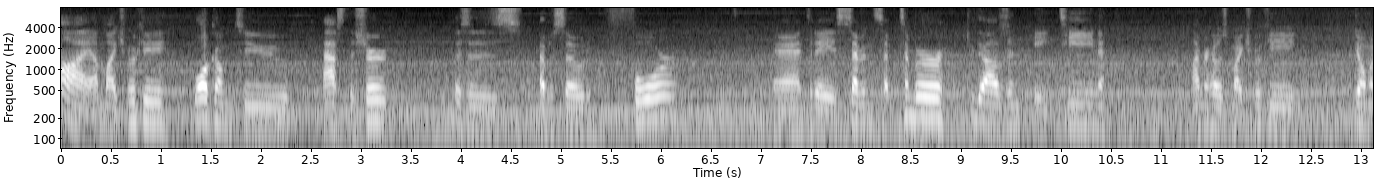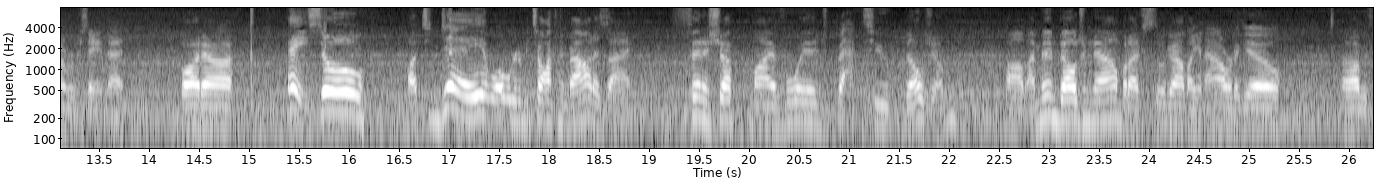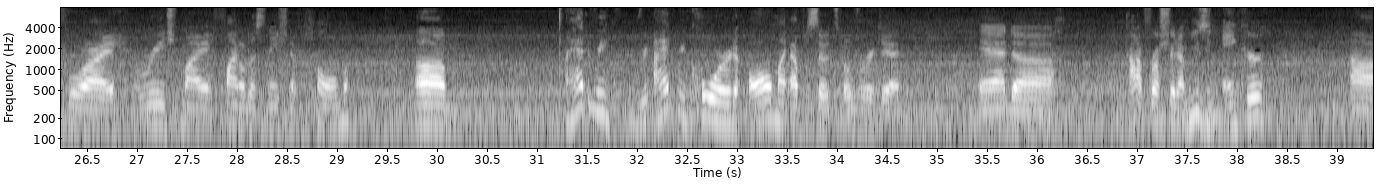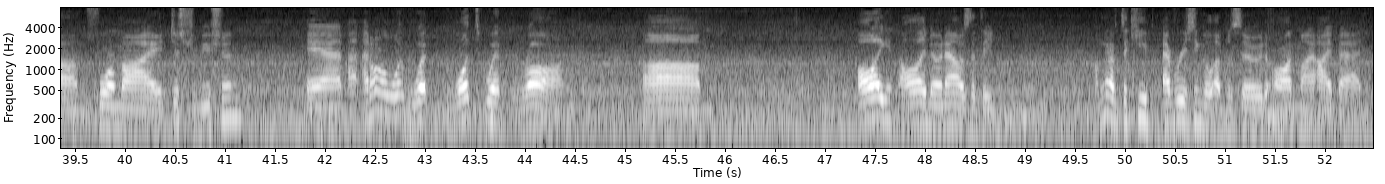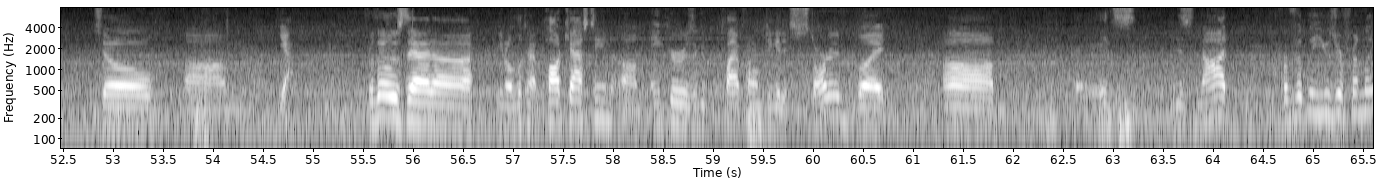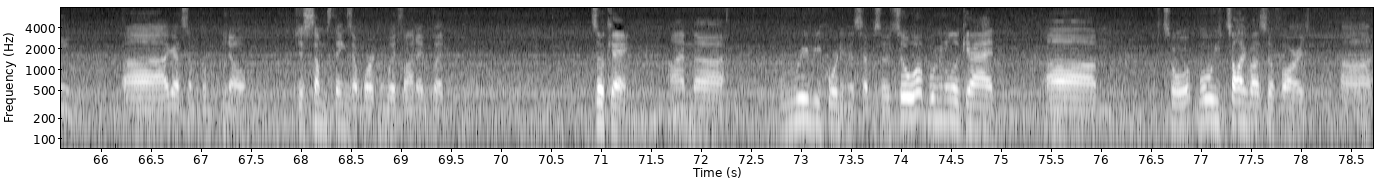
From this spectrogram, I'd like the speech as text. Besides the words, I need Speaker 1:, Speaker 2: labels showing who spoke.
Speaker 1: Hi, I'm Mike Schmucki. Welcome to Ask the Shirt. This is episode 4, and today is 7th September 2018. I'm your host, Mike Schmucki. Don't remember saying that. But, uh, hey, so uh, today what we're going to be talking about as I finish up my voyage back to Belgium. Um, I'm in Belgium now, but I've still got like an hour to go uh, before I reach my final destination of home. Um, I had to re- re- I had to record all my episodes over again, and uh, kind of frustrated. I'm using Anchor um, for my distribution, and I, I, don't know what what what went wrong. Um, all I all I know now is that they I'm gonna have to keep every single episode on my iPad. So um, yeah, for those that uh, you know looking at podcasting, um, Anchor is a good platform to get it started, but um, it's it's not perfectly user friendly. Uh, I got some you know just some things I'm working with on it, but it's okay. I'm uh, re-recording this episode. So what we're going to look at, um, so what we've talked about so far is uh,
